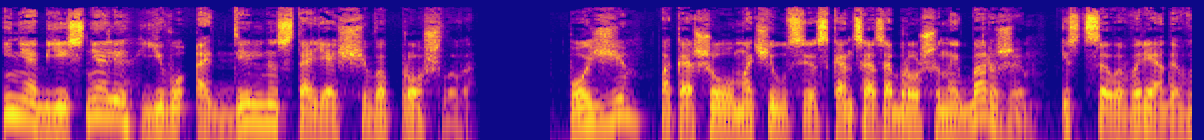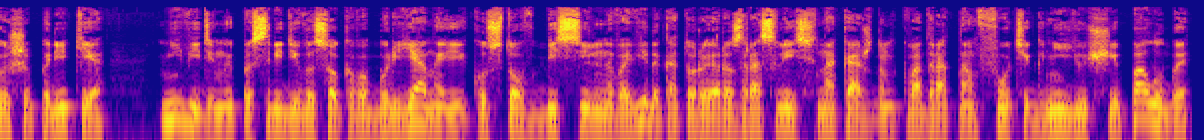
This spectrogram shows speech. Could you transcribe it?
и не объясняли его отдельно стоящего прошлого. Позже, пока Шоу мочился с конца заброшенной баржи, из целого ряда выше по реке, невидимый посреди высокого бурьяна и кустов бессильного вида, которые разрослись на каждом квадратном футе гниющей палубы,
